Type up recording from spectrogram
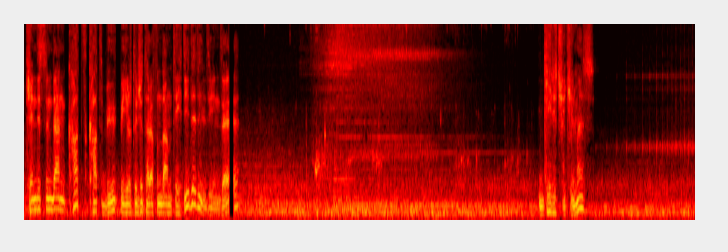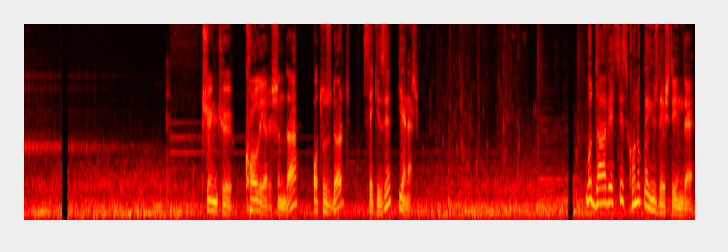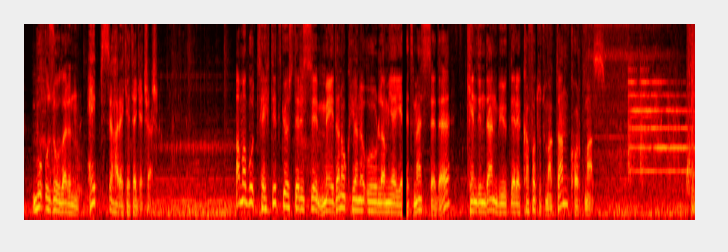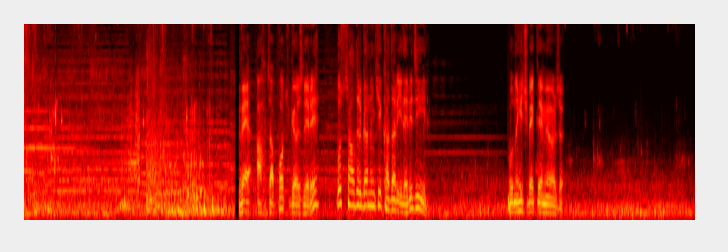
Kendisinden kat kat büyük bir yırtıcı tarafından tehdit edildiğinde geri çekilmez. Çünkü kol yarışında 34 8'i yener. Bu davetsiz konukla yüzleştiğinde bu uzuvların hepsi harekete geçer. Ama bu tehdit gösterisi meydan okuyanı uğurlamaya yetmezse de kendinden büyüklere kafa tutmaktan korkmaz. Ve ahtapot gözleri bu saldırganınki kadar ileri değil. Bunu hiç beklemiyordu.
